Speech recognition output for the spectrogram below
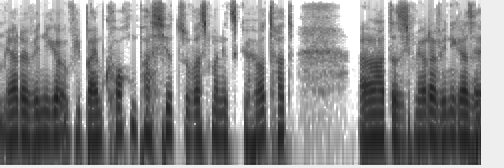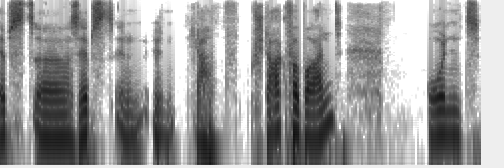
mehr oder weniger irgendwie beim Kochen passiert, so was man jetzt gehört hat, hat er sich mehr oder weniger selbst, äh, selbst in, in, ja, stark verbrannt. Und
